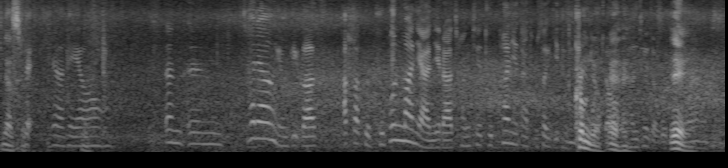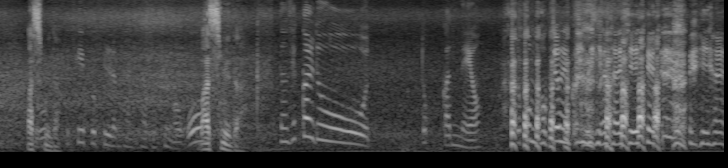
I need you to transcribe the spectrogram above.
안녕하세요. 네, 안녕하세요. 일단은 차량 여기가 아까 그 부분만이 아니라 전체 두 판이 다 도색이 된 그럼요. 거죠. 예, 예. 전체적으로. 예. 맞습니다. 그리고 테이프 필름 다시 다 붙은 거고. 맞습니다. 일단 색깔도 똑같네요. 조금 걱정했거든요, 사실. 왜냐면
